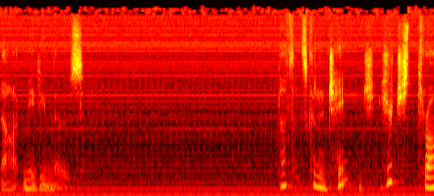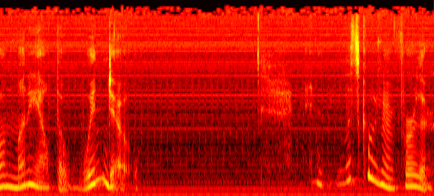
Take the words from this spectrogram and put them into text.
not meeting those, nothing's going to change. You're just throwing money out the window. And let's go even further.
